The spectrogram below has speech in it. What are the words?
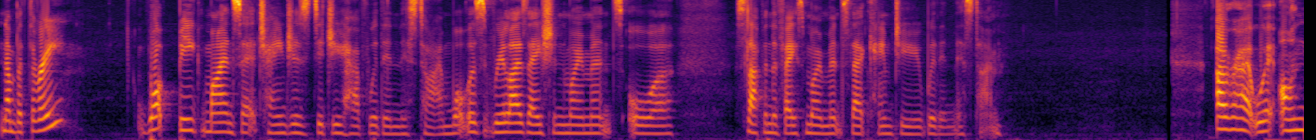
Number three, what big mindset changes did you have within this time? What was realization moments or slap in the face moments that came to you within this time? All right, we're on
